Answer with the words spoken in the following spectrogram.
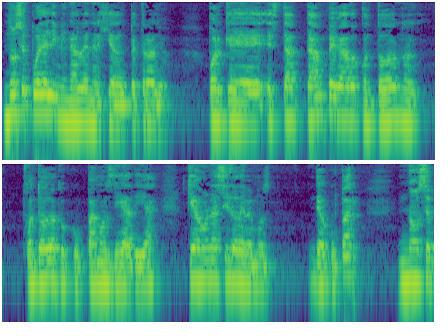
No se puede eliminar la energía del petróleo, porque está tan pegado con todo, con todo lo que ocupamos día a día, que aún así lo debemos de ocupar. No se,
